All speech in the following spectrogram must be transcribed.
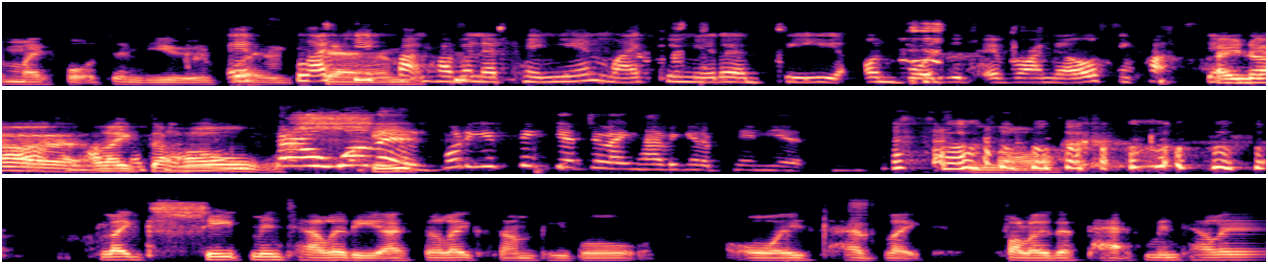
my thoughts and views. it's like, like you can't have an opinion. Like you need to be on board with everyone else. You can't I stand out and know, like the an whole You're a woman. sheep- What do you think you're doing having an opinion? No. opinion. like sheep mentality. I feel like some people always have like follow the pack mentality.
